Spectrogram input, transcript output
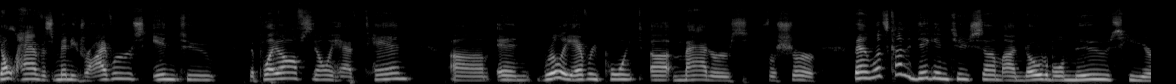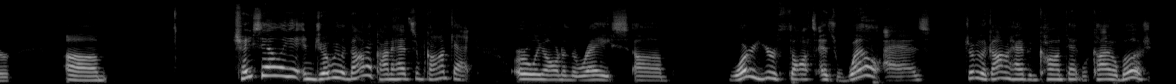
don't have as many drivers into the playoffs. They only have ten, um, and really every point uh, matters for sure. Ben, let's kind of dig into some uh, notable news here. Um, Chase Elliott and Joey Logano kind of had some contact early on in the race. Um, what are your thoughts as well as Joey Logano having contact with Kyle Busch?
